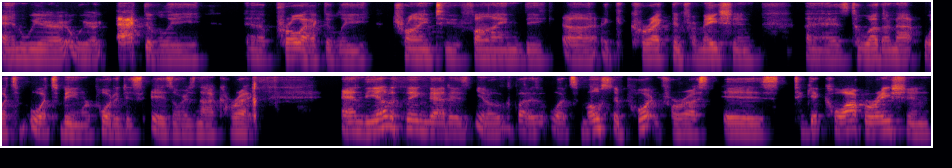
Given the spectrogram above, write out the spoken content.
and we're we're actively, uh, proactively trying to find the uh, correct information as to whether or not what's what's being reported is is or is not correct. And the other thing that is, you know, but what's most important for us is to get cooperation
